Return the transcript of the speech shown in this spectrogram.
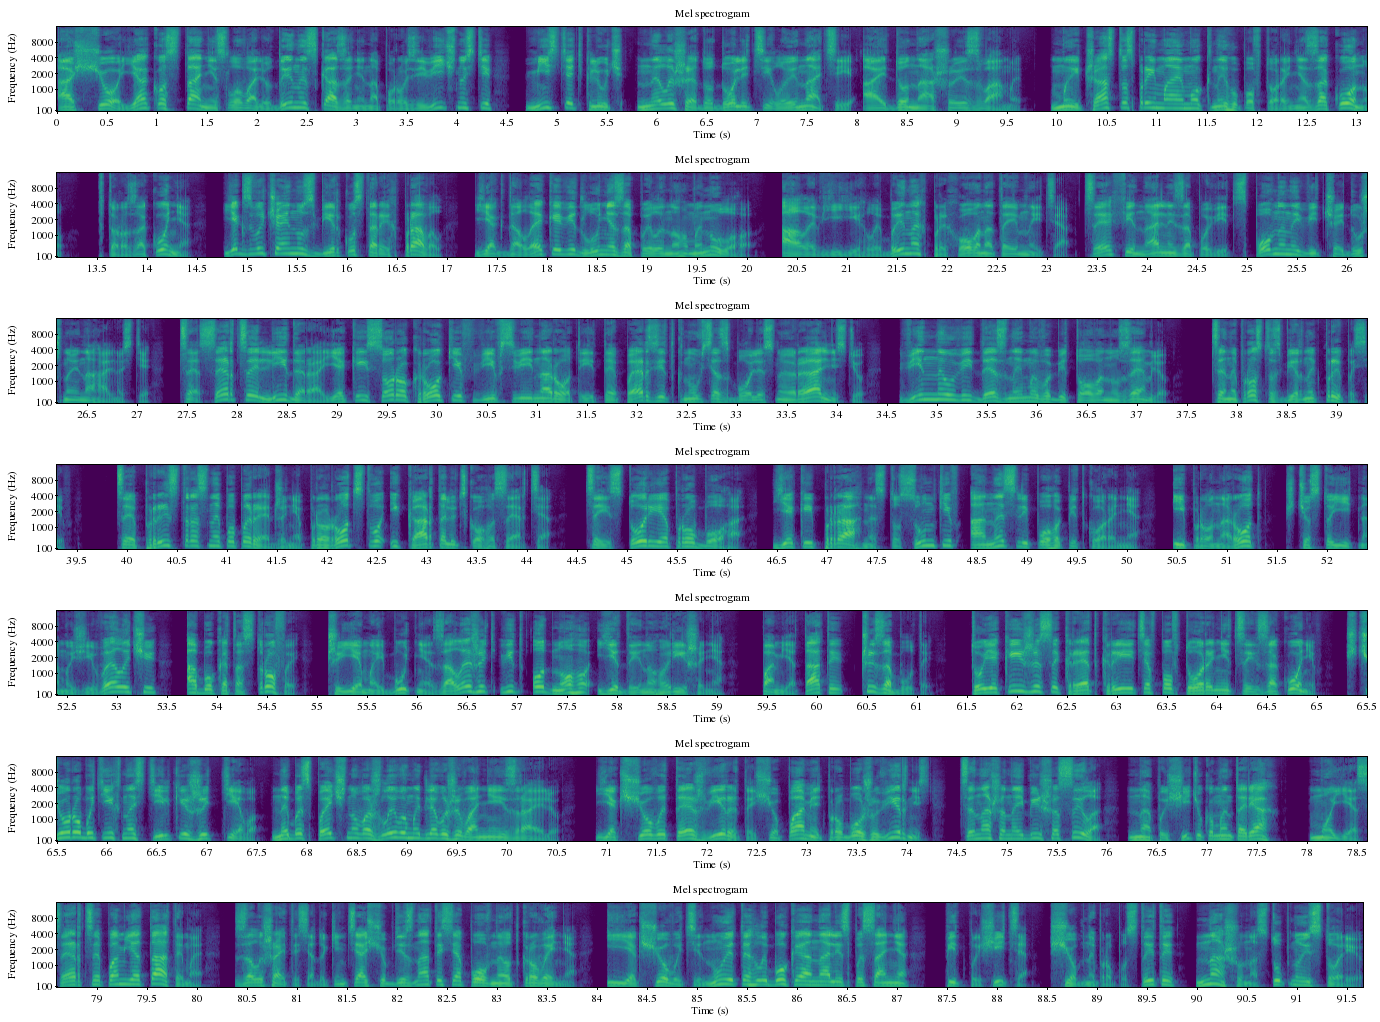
А що, як останні слова людини, сказані на порозі вічності, містять ключ не лише до долі цілої нації, а й до нашої з вами. Ми часто сприймаємо книгу повторення закону, второзаконня, як звичайну збірку старих правил, як далеке відлуння запиленого минулого, але в її глибинах прихована таємниця це фінальний заповіт, сповнений відчайдушної нагальності. Це серце лідера, який 40 років вів свій народ і тепер зіткнувся з болісною реальністю. Він не увійде з ними в обітовану землю. Це не просто збірник приписів, це пристрасне попередження, пророцтво і карта людського серця. Це історія про Бога, який прагне стосунків, а не сліпого підкорення, і про народ, що стоїть на межі величі або катастрофи, чиє майбутнє залежить від одного єдиного рішення пам'ятати чи забути. То який же секрет криється в повторенні цих законів, що робить їх настільки життєво, небезпечно важливими для виживання Ізраїлю? Якщо ви теж вірите, що пам'ять про Божу вірність це наша найбільша сила, напишіть у коментарях Моє серце пам'ятатиме. Залишайтеся до кінця, щоб дізнатися повне откровення. І якщо ви цінуєте глибокий аналіз писання, підпишіться, щоб не пропустити нашу наступну історію.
